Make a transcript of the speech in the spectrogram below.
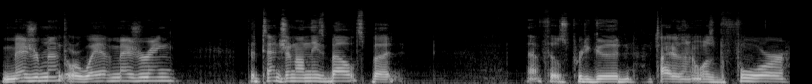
measurement or way of measuring the tension on these belts, but that feels pretty good, tighter than it was before.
